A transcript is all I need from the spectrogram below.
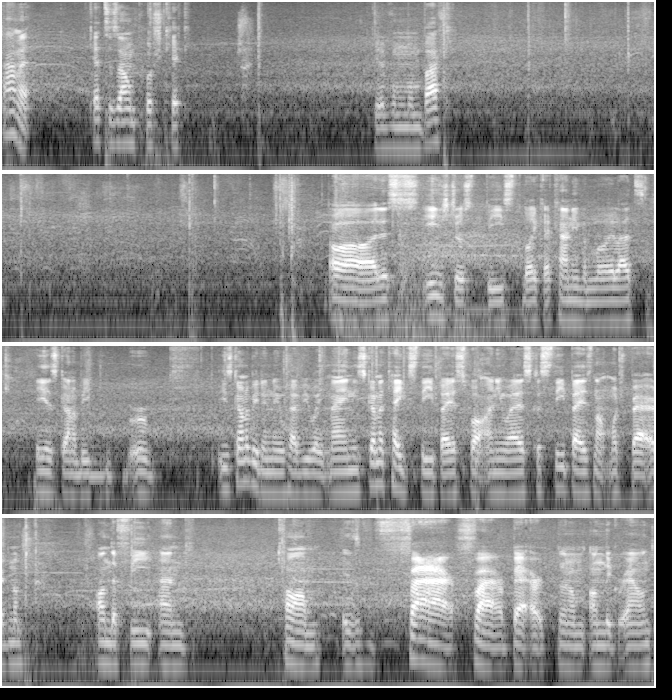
Damn it. Gets his own push kick. Give him one back. Oh, this he's just beast. Like I can't even lie, lads. He is gonna be, he's gonna be the new heavyweight man. He's gonna take Stipe's spot anyways, because Stipe is not much better than him on the feet, and Tom is far, far better than him on the ground.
